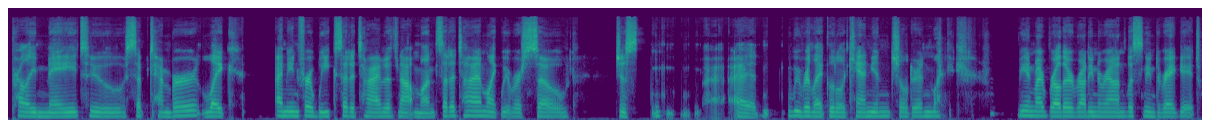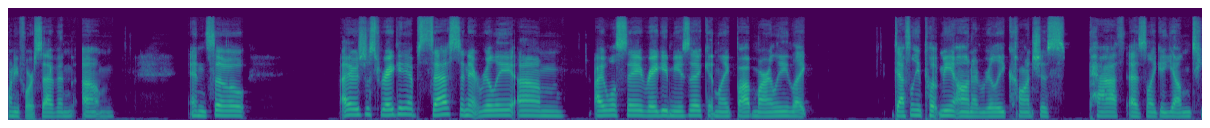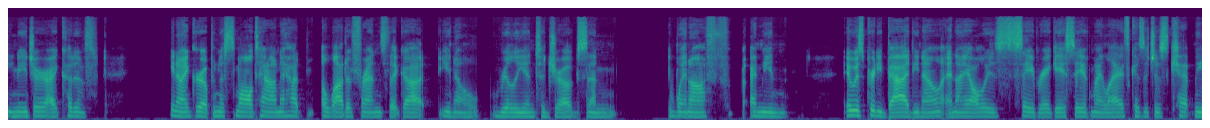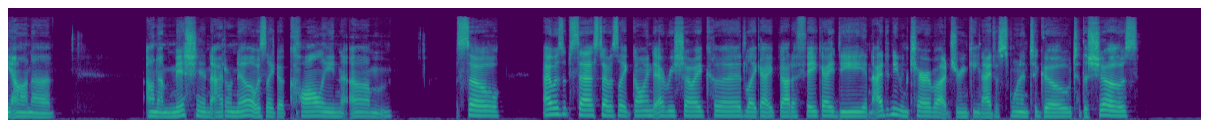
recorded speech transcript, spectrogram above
probably May to September. Like, I mean, for weeks at a time, if not months at a time. Like, we were so just, uh, we were like little canyon children. Like, me and my brother running around listening to reggae 24 7. Um, and so I was just reggae obsessed, and it really, um, I will say, reggae music and like Bob Marley, like, definitely put me on a really conscious path as like a young teenager. I could have, you know, I grew up in a small town. I had a lot of friends that got, you know, really into drugs and went off. I mean, it was pretty bad, you know. And I always say reggae saved my life because it just kept me on a on a mission. I don't know. It was like a calling. Um, so I was obsessed. I was like going to every show I could. Like I got a fake ID, and I didn't even care about drinking. I just wanted to go to the shows.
